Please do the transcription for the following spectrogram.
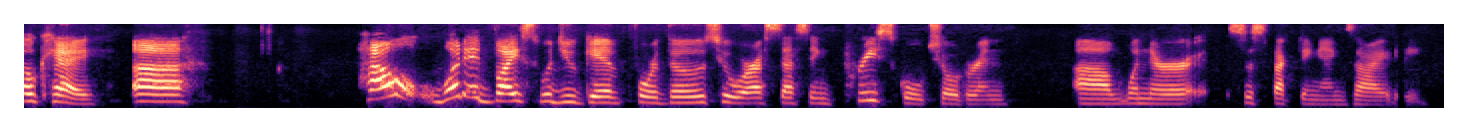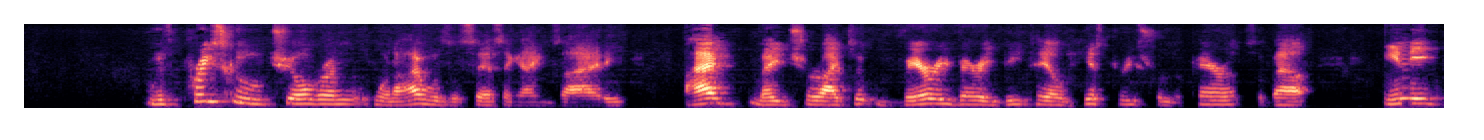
Okay. Uh, how, what advice would you give for those who are assessing preschool children um, when they're suspecting anxiety? With preschool children, when I was assessing anxiety, I made sure I took very, very detailed histories from the parents about any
